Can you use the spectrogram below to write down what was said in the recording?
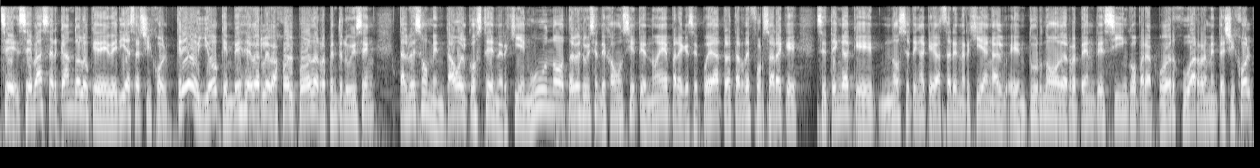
se, va acercando a lo que debería ser She-Hulk. Creo yo que en vez de haberle bajado el poder, de repente lo hubiesen tal vez aumentado el coste de energía en uno, tal vez lo hubiesen dejado un 7-9 para que se pueda tratar de forzar a que se tenga que, no se tenga que gastar energía en, en turno de repente 5 para poder jugar realmente She-Hulk.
